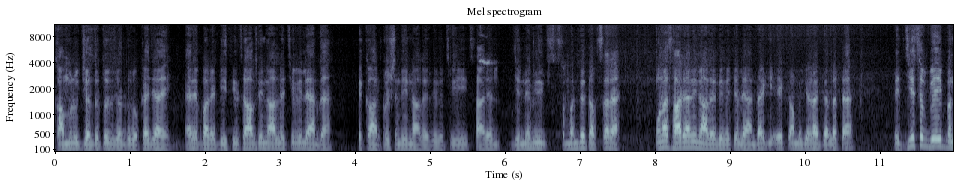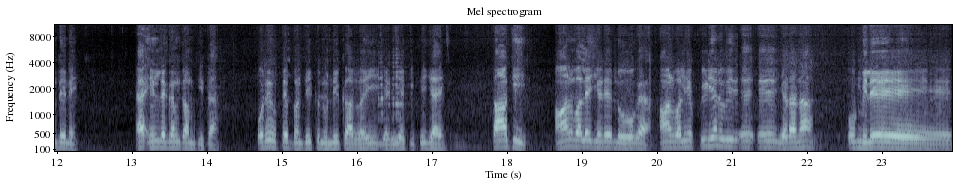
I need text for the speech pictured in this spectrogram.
ਕੰਮ ਨੂੰ ਜਲਦ ਤੋਂ ਜਲਦ ਰੋਕਿਆ ਜਾਏ। ਇਹਦੇ ਬਾਰੇ ਡੀਸੀ ਸਾਹਿਬ ਦੀ ਨਾਲੇ 'ਚ ਵੀ ਲੈਂਦਾ ਤੇ ਕਾਰਪੋਰੇਸ਼ਨ ਦੀ ਨਾਲੇ ਦੇ ਵਿੱਚ ਵੀ ਸਾਰੇ ਜਿੰਨੇ ਵੀ ਸੰਬੰਧਿਤ ਅਫਸਰ ਹੈ ਉਹਨਾਂ ਸਾਰਿਆਂ ਦੀ ਨਾਲੇ ਦੇ ਵਿੱਚ ਲਿਆਂਦਾ ਕਿ ਇਹ ਕੰਮ ਜਿਹੜਾ ਗਲਤ ਹੈ ਤੇ ਜਿਸ ਵੀ ਬੰਦੇ ਨੇ ਇਹ ਇਨਲੀਗਲ ਕੰਮ ਕੀਤਾ, ਉਹਦੇ ਉੱਤੇ ਬੰਦੀ ਕਾਨੂੰਨੀ ਕਾਰਵਾਈ ਜਿਹੜੀ ਹੈ ਕੀਤੀ ਜਾਏ। ਤਾਂ ਕਿ ਆਉਣ ਵਾਲੇ ਜਿਹੜੇ ਲੋਕ ਆ ਆਉਣ ਵਾਲੀਆਂ ਪੀੜ੍ਹੀਆਂ ਨੂੰ ਵੀ ਇਹ ਜਿਹੜਾ ਨਾ ਉਹ ਮਿਲੇ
